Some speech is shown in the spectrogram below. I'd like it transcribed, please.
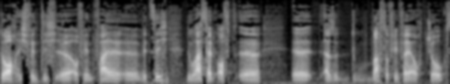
Doch, ich finde dich äh, auf jeden Fall äh, witzig. Du hast halt oft, äh, äh, also du machst auf jeden Fall auch Jokes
